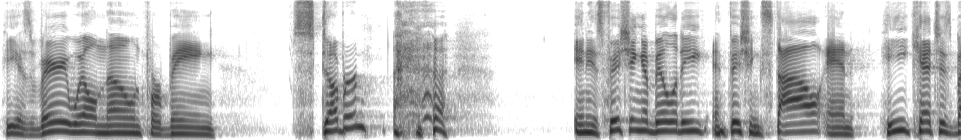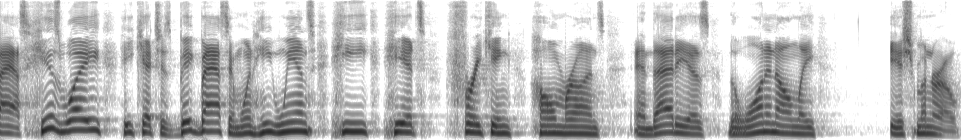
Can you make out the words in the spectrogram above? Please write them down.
He is very well known for being stubborn in his fishing ability and fishing style, and he catches bass his way. He catches big bass, and when he wins, he hits freaking home runs. And that is the one and only Ish Monroe.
